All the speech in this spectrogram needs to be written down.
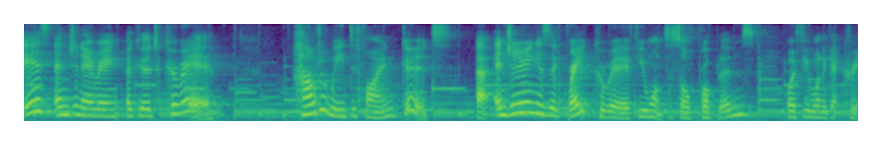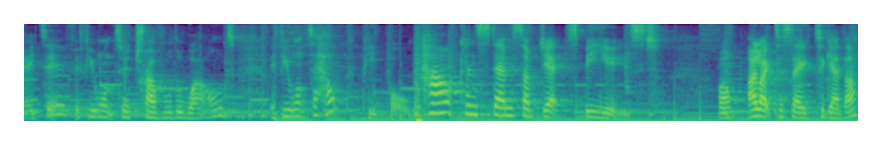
Is engineering a good career? How do we define good? Uh, engineering is a great career if you want to solve problems or if you want to get creative, if you want to travel the world, if you want to help people. How can STEM subjects be used? Well, I like to say together,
